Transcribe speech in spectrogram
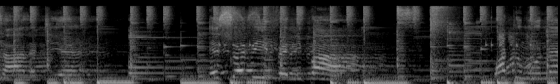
saa na teɛ esuo bi fɛ nipa a watum na.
